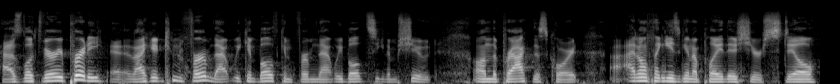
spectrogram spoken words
has looked very pretty, and I could confirm that. We can both confirm that. We both seen him shoot on the practice court. I don't think he's going to play this year still.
